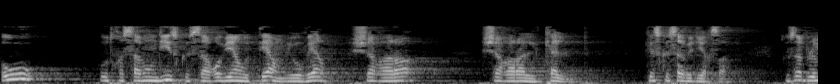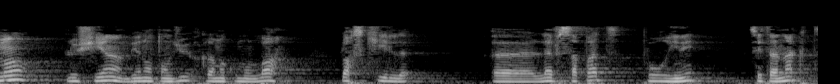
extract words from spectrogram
Ou, autres savants disent que ça revient au terme et au verbe shagara, shagara al-kalb. Qu'est-ce que ça veut dire ça? Tout simplement, le chien, bien entendu, akramakumullah, lorsqu'il euh, lève sa patte pour uriner, c'est un acte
